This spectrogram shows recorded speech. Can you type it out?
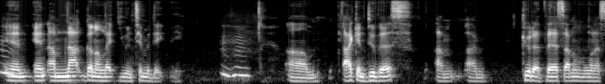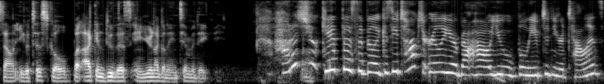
Mm. and and I'm not gonna let you intimidate me. hmm um, I can do this. I'm I'm good at this. I don't want to sound egotistical, but I can do this, and you're not going to intimidate me. How did you get this ability? Because you talked earlier about how you believed in your talents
